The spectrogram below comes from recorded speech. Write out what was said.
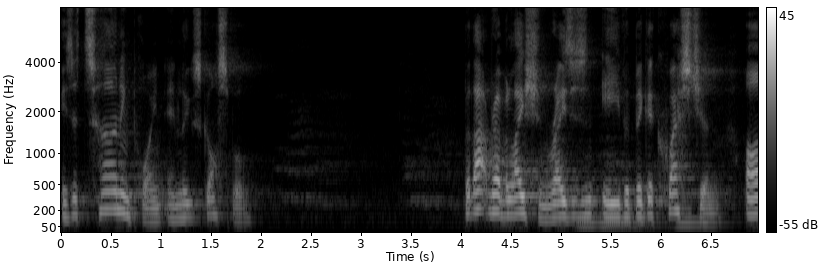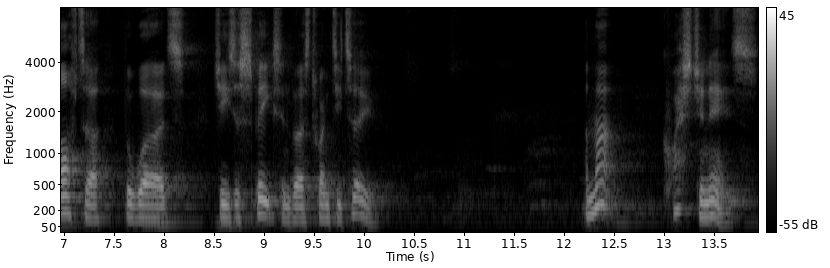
is a turning point in Luke's gospel. But that revelation raises an even bigger question after the words Jesus speaks in verse 22. And that question is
